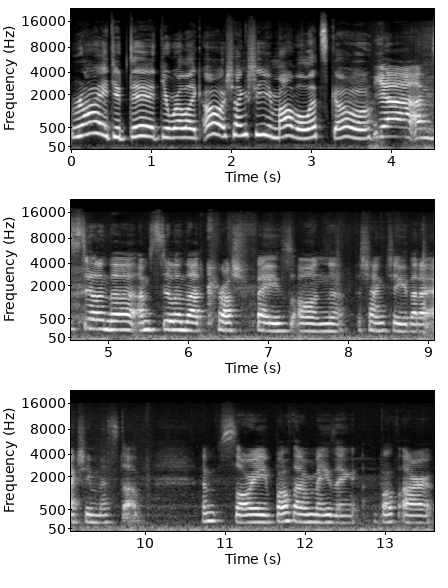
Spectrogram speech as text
right, you did. You were like, oh, Shang-Chi, Marvel, let's go. Yeah, I'm still in the I'm still in that crush phase on Shang-Chi that I actually messed up. I'm sorry, both are amazing. Both are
